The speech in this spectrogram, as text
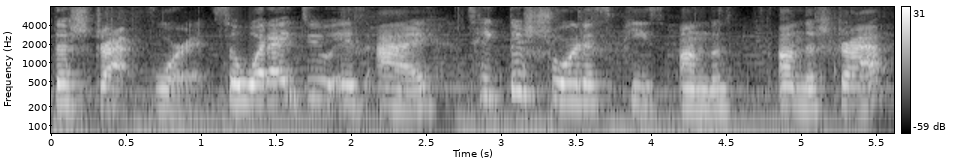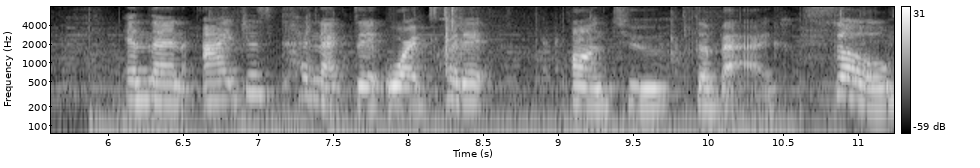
the strap for it. So what I do is I take the shortest piece on the on the strap and then I just connect it or I put it onto the bag. So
